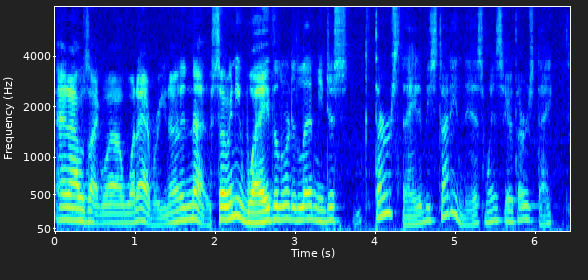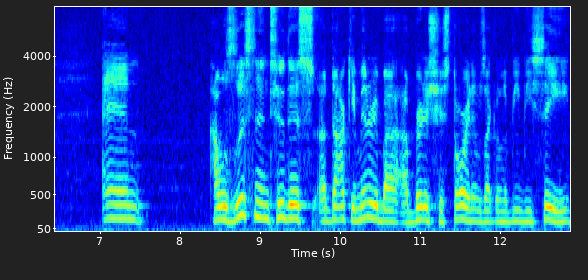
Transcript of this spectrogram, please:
and I was like, well, whatever. You know I didn't know. So anyway, the Lord had led me just Thursday to be studying this Wednesday or Thursday, and I was listening to this a documentary by a British historian. It was like on the BBC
